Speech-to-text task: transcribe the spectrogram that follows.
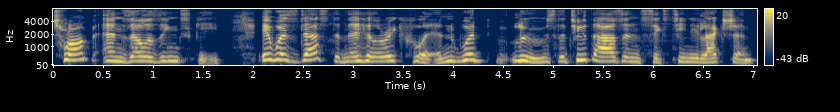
Trump and Zelensky. It was destined that Hillary Clinton would lose the 2016 election,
